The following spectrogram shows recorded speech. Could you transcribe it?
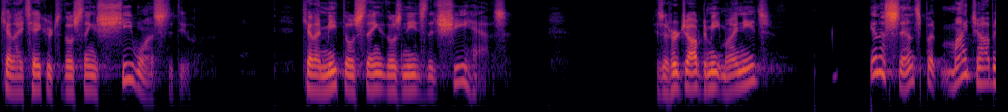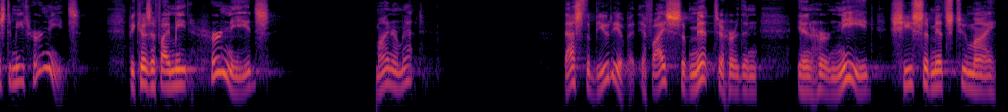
Can I take her to those things she wants to do? Can I meet those things, those needs that she has? Is it her job to meet my needs? In a sense, but my job is to meet her needs. Because if I meet her needs, mine are met. That's the beauty of it. If I submit to her, then in her need, she submits to my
